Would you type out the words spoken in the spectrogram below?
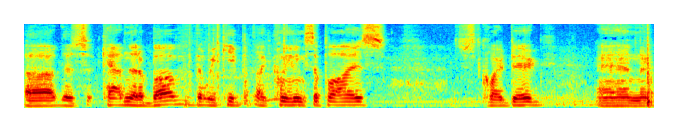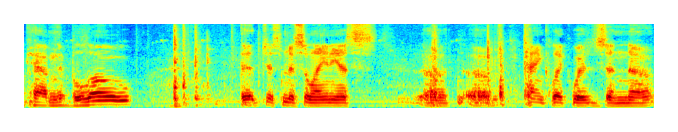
Uh, there's a cabinet above that we keep like cleaning supplies, just quite big, and a cabinet below that just miscellaneous uh, uh tank liquids and uh,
